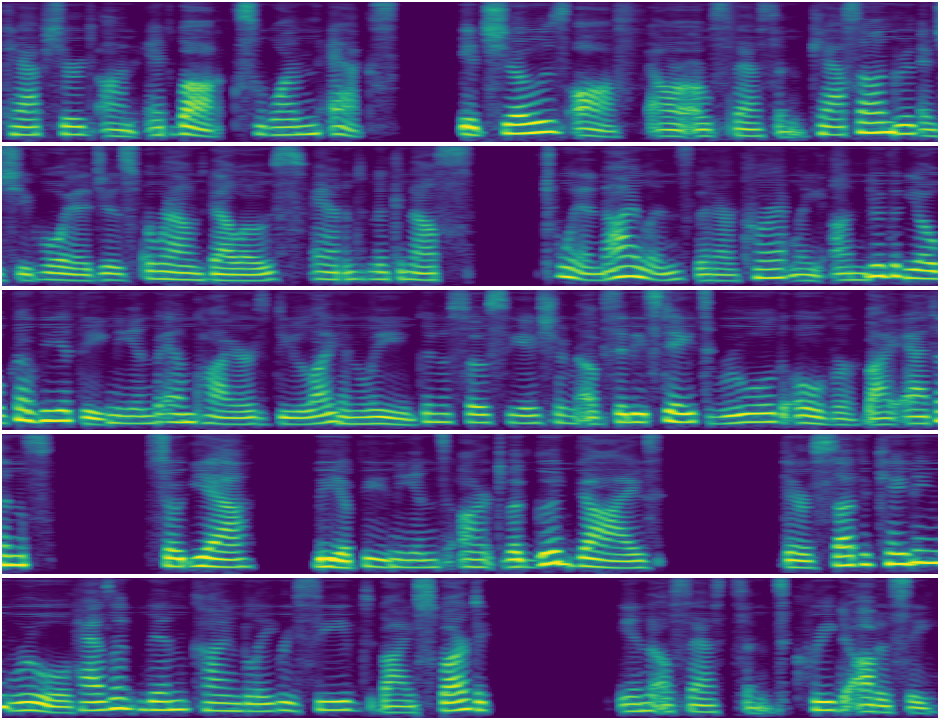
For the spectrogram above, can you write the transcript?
Captured on Xbox One X, it shows off our assassin Kassandra as she voyages around Delos and Mykonos twin islands that are currently under the yoke of the Athenian Empire's Delian League an association of city-states ruled over by Athens. So yeah, the Athenians aren't the good guys. Their suffocating rule hasn't been kindly received by Sparta. In Assassin's Creed Odyssey,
